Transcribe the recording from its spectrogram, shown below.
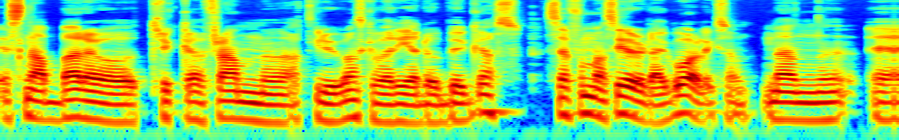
är snabbare och trycka fram att gruvan ska vara redo att byggas. Sen får man se hur det där går liksom. Men eh,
